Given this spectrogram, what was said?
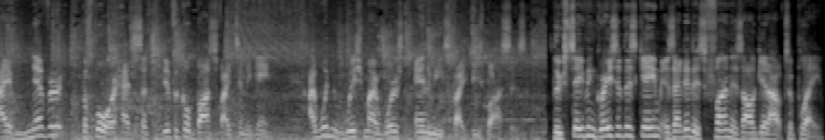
I have never before had such difficult boss fights in the game. I wouldn't wish my worst enemies fight these bosses. The saving grace of this game is that it is fun as all get out to play.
